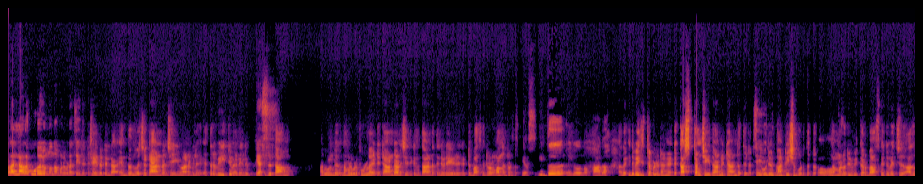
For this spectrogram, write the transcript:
അതല്ലാതെ കൂടുതലൊന്നും നമ്മൾ ഇവിടെ ചെയ്തിട്ടില്ല. ചെയ്തിട്ടില്ല. എന്തെന്ന് വെച്ചാൽ ടാൻഡം ചെയ്യുവാണെങ്കിൽ എത്ര വെയിറ്റ് വേണേലും ഇത് താങ്ങും. അതുകൊണ്ട് നമ്മൾ ഇവിടെ ഫുൾ ആയിട്ട് ടാണ്ടാണ് ചെയ്തിരിക്കുന്നത്. താണ്ടത്തിന്റെ ഒരു ഏഴ് എട്ട് ബാസ്ക്കറ്റോളം വന്നിട്ടുണ്ട്. യെസ് ഇത് എനിക്ക് തോന്നുന്നു അതാ അതെ ഇത് വെജിറ്റബിൾ ഇടാനായിട്ട് കസ്റ്റം ചെയ്താണ് ടാണ്ടത്തിൽ ഒരു പാർട്ടീഷൻ കൊടുത്തിട്ട്. നമ്മളൊരു വിക്കർ ബാസ്ക്കറ്റ് വെച്ച് അത്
